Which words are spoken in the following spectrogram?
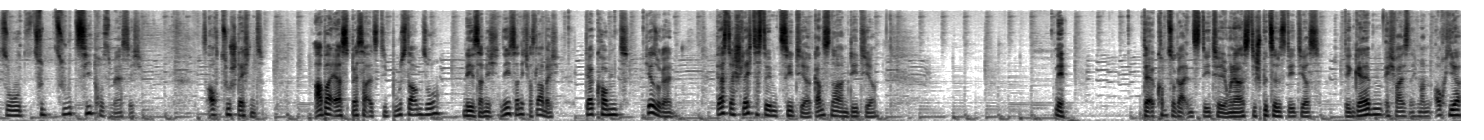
so, zu, zu zitrusmäßig. Ist auch zu stechend. Aber er ist besser als die Booster und so. Nee, ist er nicht. Nee, ist er nicht. Was laber ich? Der kommt hier sogar hin. Der ist der schlechteste im C-Tier. Ganz nah am D-Tier. Nee. Der kommt sogar ins D-Tier, Junge. Der ist die Spitze des D-Tiers. Den gelben, ich weiß nicht, man. Auch hier,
